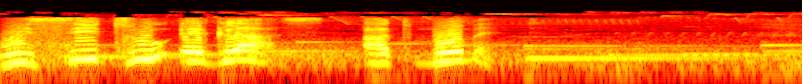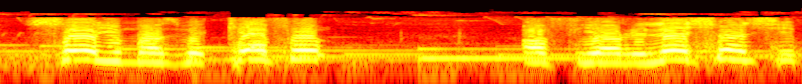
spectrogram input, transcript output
we see through a glass at moment. So you must be careful of your relationship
